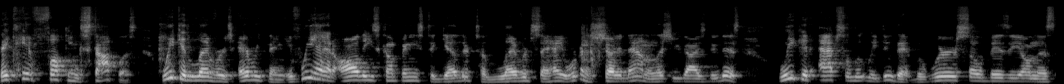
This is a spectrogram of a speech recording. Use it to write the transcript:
they can't fucking stop us. We could leverage everything. If we had all these companies together to leverage, say, hey, we're going to shut it down unless you guys do this, we could absolutely do that. But we're so busy on this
